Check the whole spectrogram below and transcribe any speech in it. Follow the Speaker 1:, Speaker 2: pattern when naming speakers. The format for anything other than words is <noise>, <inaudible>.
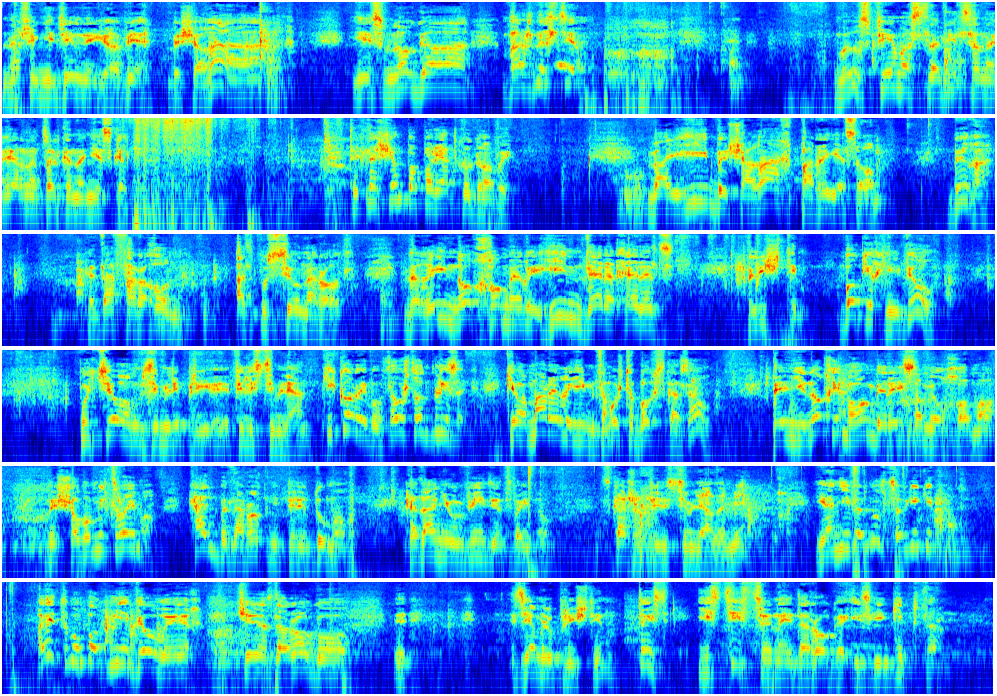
Speaker 1: В нашей недельной главе Бешара есть много важных тем. Мы успеем остановиться, наверное, только на нескольких. Так начнем по порядку главы. Ваи Бешарах пары Ясом. Было, когда фараон отпустил народ, Варей Нохомерихим Дерех Эрец Плиштим. Бог их не вел путем земли филистимлян, кикора его, потому что он близок. Киомара им, потому что Бог сказал, Пенинохим он берейсом милхомо, вешово митроимо. Как бы народ не передумал, когда они увидят войну, скажем, филистимлянами, и они вернутся в Египет. Поэтому Бог не вел их через дорогу э, землю Плиштин. То есть естественная дорога из Египта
